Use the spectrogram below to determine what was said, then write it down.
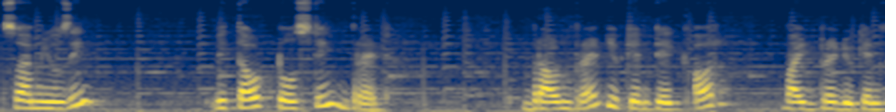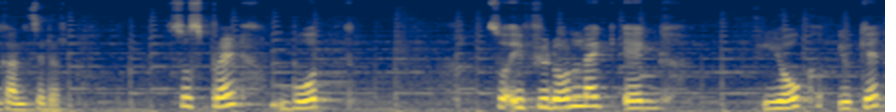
So i'm using without toasting bread. Brown bread you can take or white bread you can consider. So spread both. So if you don't like egg yolk you can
